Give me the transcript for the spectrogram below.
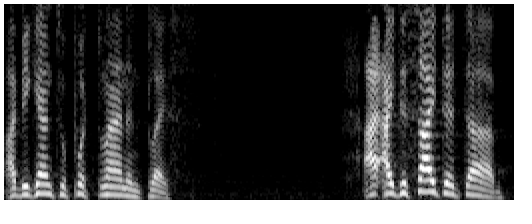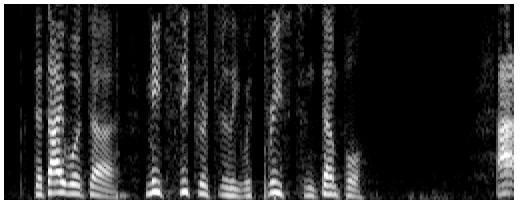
I began to put plan in place. I, I decided uh, that I would uh, meet secretly with priests in temple. Uh,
